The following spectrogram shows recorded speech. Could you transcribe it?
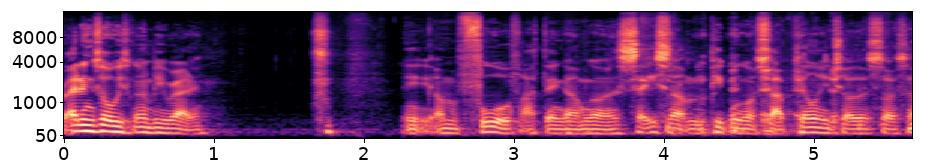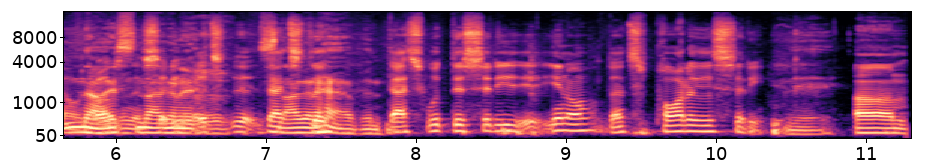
Reading's always going to be Reading. I'm a fool if I think I'm going to say something. People are going to stop killing each other, start selling No, drugs it's in the not city. gonna- it's not gonna happen. That's what this city. You know, that's part of this city. Yeah.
